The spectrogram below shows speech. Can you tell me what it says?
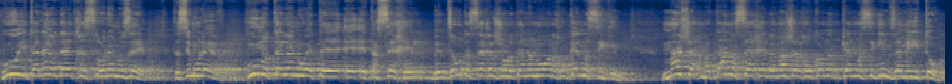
הוא יתעלה יודע את חסרוננו זה. תשימו לב, הוא נותן לנו את, אה, אה, את השכל, באמצעות השכל שהוא נותן לנו אנחנו כן משיגים. מה ש... מתן השכל ומה שאנחנו כן משיגים זה מאיתו.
